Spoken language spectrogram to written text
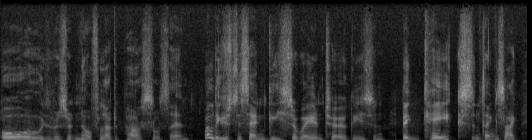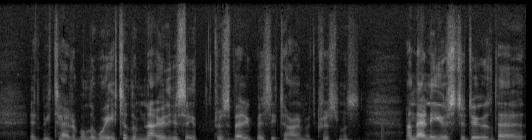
Oh, there was an awful lot of parcels then. Well, they used to send geese away and turkeys and big cakes and things like. It'd be terrible the weight of them now. You see, it was a very busy time at Christmas. And then he used to do the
